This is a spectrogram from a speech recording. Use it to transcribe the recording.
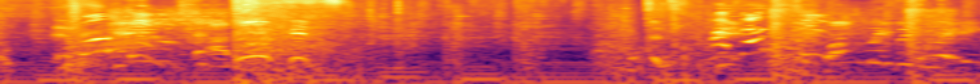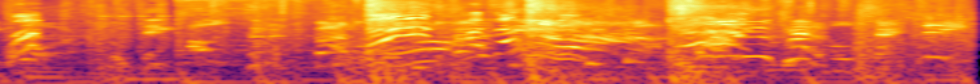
This Broken. battle's 波動拳 Hazan what we've been waiting for. The ultimate battle. Ah, Gravity Hazan. has begun. Incredible technique.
